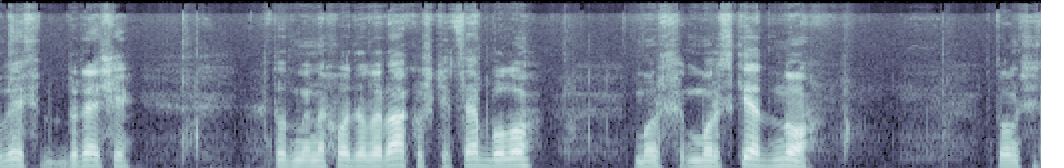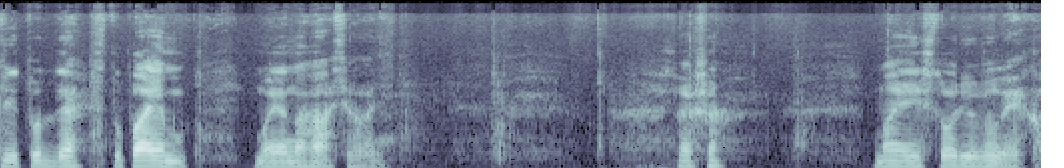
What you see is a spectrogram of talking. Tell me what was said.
Колись, до речі, тут ми знаходили ракушки, це було морське дно. В тому числі тут, де ступає моя нога сьогодні. Так що має історію велику.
